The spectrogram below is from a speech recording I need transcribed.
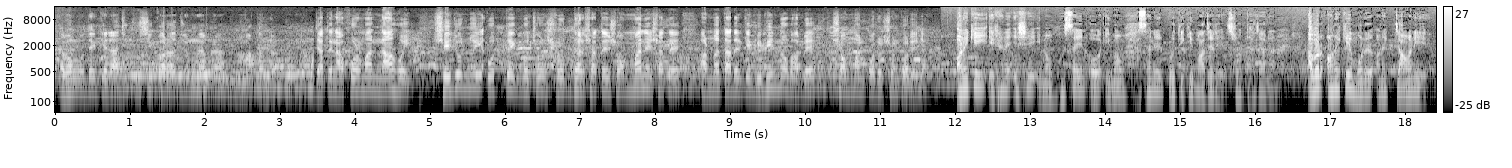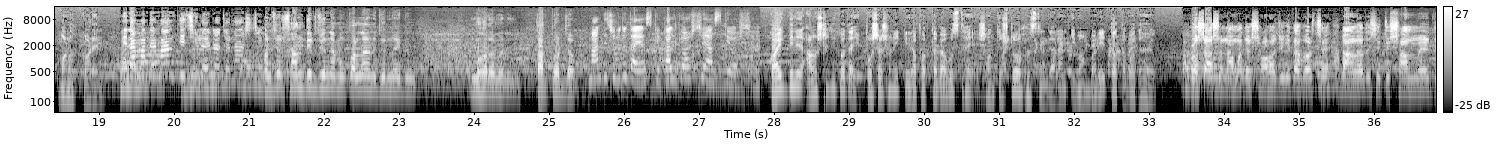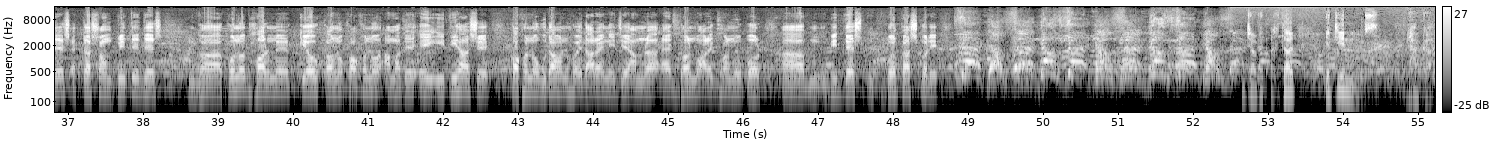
এবং ওদেরকে রাজি খুশি করার জন্য আমরা মাতামটা করি। যাতে নাফরমান না হই সেই জন্যই প্রত্যেক বছর শ্রদ্ধার সাথে সম্মানের সাথে আমরা তাদেরকে বিভিন্নভাবে সম্মান প্রদর্শন করে যাই। অনেকেই এখানে এসে ইমাম হুসাইন ও ইমাম হাসানের প্রতীকী মাজারে শ্রদ্ধা জানান। আবার অনেকে মনের অনেক চাওয়া নিয়ে মানত করেন। এটা আমাদের মানতি ছিল এটার জন্য আসছি। মানুষের শান্তির জন্য এবং কল্যাণের জন্য এই মুহরমের তাৎপর্য মানতে ছিল তো তাই আজকে কালকে আসছে আজকেও আসছে কয়েকদিনের আনুষ্ঠানিকতায় প্রশাসনিক নিরাপত্তা ব্যবস্থায় সন্তুষ্ট হোসেন দালান ইমামবাড়ির তত্ত্বাবধায়ক প্রশাসন আমাদের সহযোগিতা করছে বাংলাদেশ একটি সাম্যের দেশ একটা সম্প্রীতির দেশ কোনো ধর্মের কেউ কোনো কখনো আমাদের এই ইতিহাসে কখনো উদাহরণ হয়ে দাঁড়ায়নি যে আমরা এক ধর্ম আরেক ধর্মের উপর বিদ্বেষ প্রকাশ করি জাভেদ আখতার এটিএন নিউজ ঢাকা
